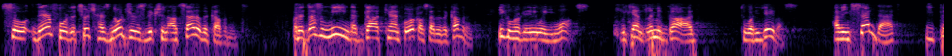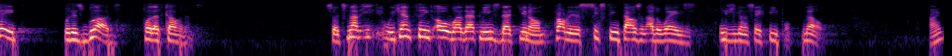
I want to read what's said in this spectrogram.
So therefore, the church has no jurisdiction outside of the covenant. But it doesn't mean that God can't work outside of the covenant. He can work in any way he wants. We can't limit God to what he gave us. Having said that, he paid with his blood for that covenant. So it's not, we can't think, oh, well, that means that, you know, probably there's 16,000 other ways and he's going to save people. No. Right?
